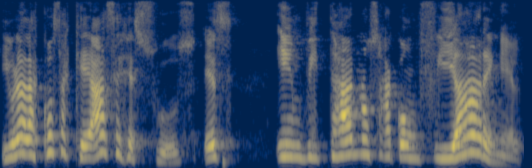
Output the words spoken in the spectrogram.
Y una de las cosas que hace Jesús es invitarnos a confiar en Él.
